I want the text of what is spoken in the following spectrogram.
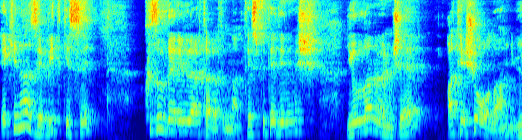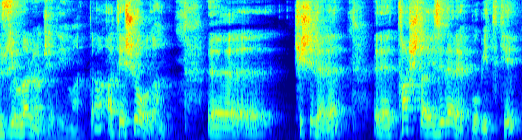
Ekinazya bitkisi Kızılderililer tarafından tespit edilmiş. Yıllar önce ateşi olan, yüzyıllar önce diyeyim hatta, ateşi olan e, kişilere e, taşla ezilerek bu bitki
